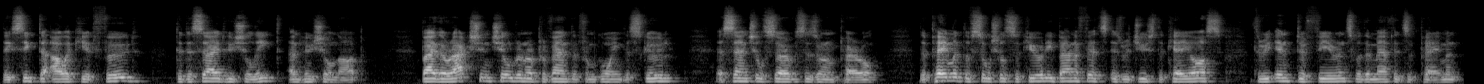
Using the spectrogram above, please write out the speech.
They seek to allocate food, to decide who shall eat and who shall not. By their action, children are prevented from going to school essential services are in peril. The payment of social security benefits is reduced to chaos through interference with the methods of payment.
